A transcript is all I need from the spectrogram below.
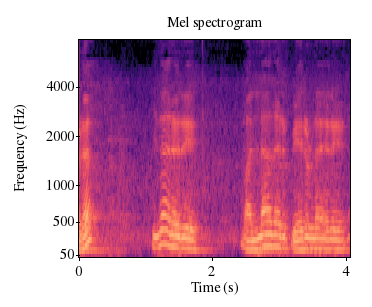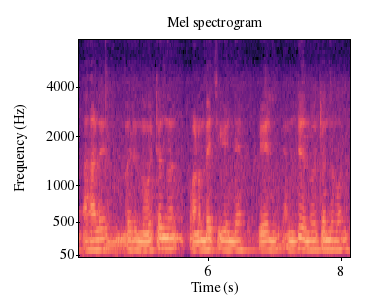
എടാ ഇതാരൊരു വല്ലാതെ ഒരു പേരുള്ള ഒരു ആൾ ഒരു നൂറ്റൊന്ന് പണം വെച്ചതിന്റെ പേരിൽ രണ്ട് നൂറ്റൊന്ന് പണം.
